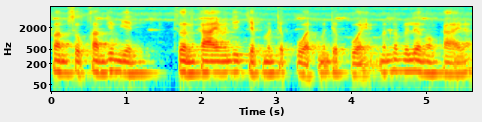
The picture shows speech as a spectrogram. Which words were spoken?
ความสุขความเยือกเย็น ส่วนกายมันจะเจ็บมันจะปวด มันจะป่วย มันก็เป็นเรื่องของกายแล้ว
